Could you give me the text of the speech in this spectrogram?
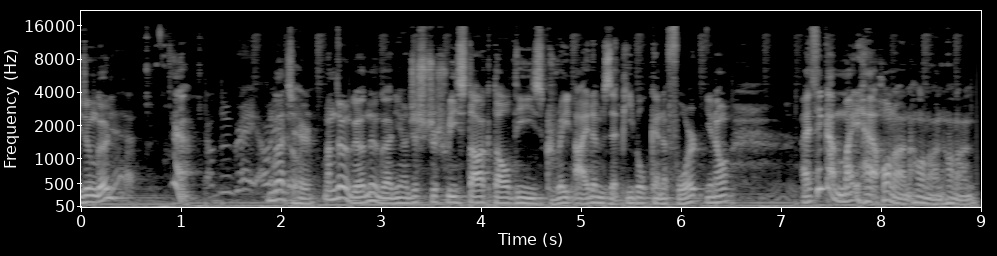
You doing good? yeah. Yeah. I'm doing great. How I'm glad you to hear. I'm doing good. I'm doing good. You know, just just restocked all these great items that people can afford. You know, I think I might have. Hold on, hold on, hold on.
